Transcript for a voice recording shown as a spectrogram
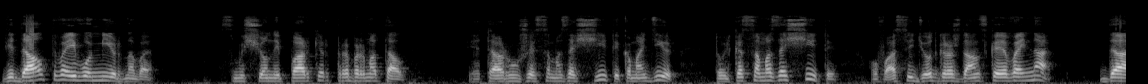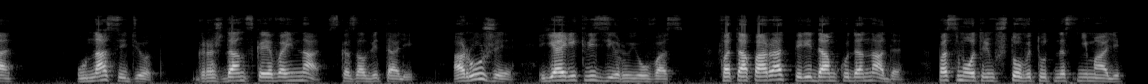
«Видал твоего мирного?» Смущенный Паркер пробормотал. «Это оружие самозащиты, командир, только самозащиты. У вас идет гражданская война». «Да, у нас идет гражданская война», — сказал Виталий. «Оружие я реквизирую у вас. Фотоаппарат передам куда надо. Посмотрим, что вы тут наснимали.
